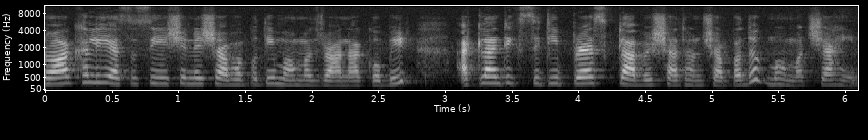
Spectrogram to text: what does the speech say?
নোয়াখালী অ্যাসোসিয়েশনের সভাপতি Mohammad Rana Kabir, Atlantic City press ক্লাবের সাধারণ সম্পাদক মোহাম্মদ শাহিন।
